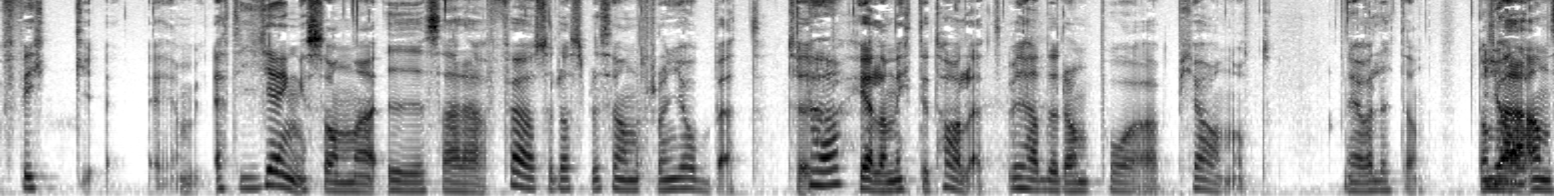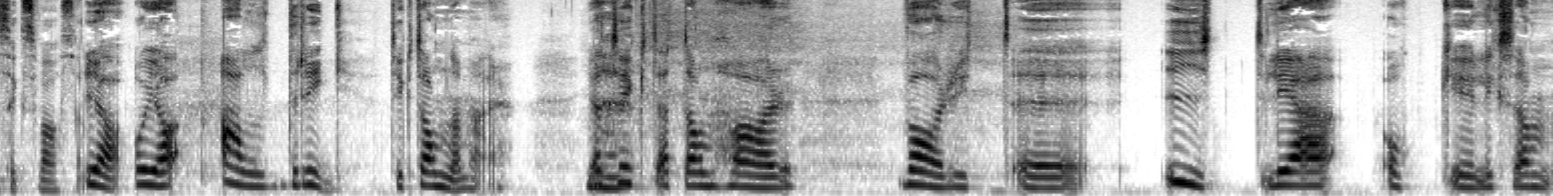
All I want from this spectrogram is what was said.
fick ett gäng sådana i så här födelsedagspresent från jobbet. Typ Ja. hela 90-talet. Vi hade dem på pianot när jag var liten. De Ja. här ansiktsvaserna. Ja, och jag har aldrig tyckt om de här. Jag tyckte att de har varit eh, ytliga och eh, liksom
